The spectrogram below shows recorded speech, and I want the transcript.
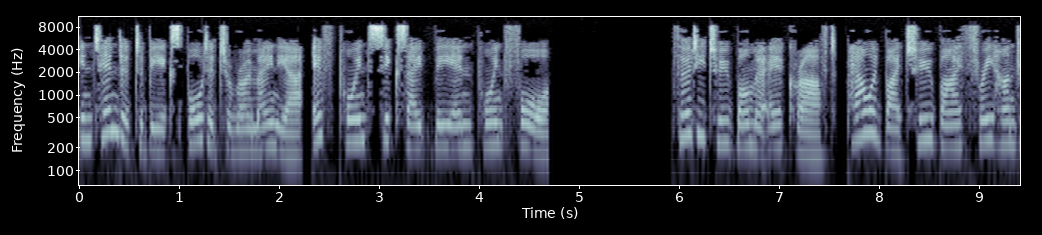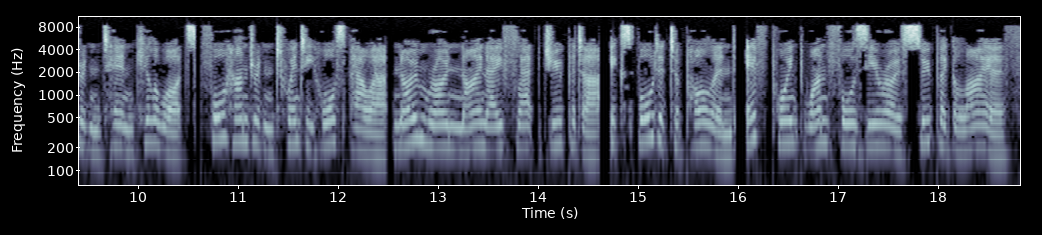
intended to be exported to Romania, F.68 BN.4. 32 bomber aircraft, powered by 2 by 310 kilowatts 420 horsepower Gnome Rhone 9A flat Jupiter, exported to Poland, F.140 Super Goliath,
